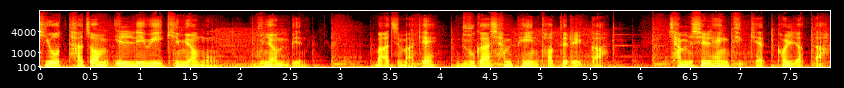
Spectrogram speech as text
피오 타점 1, 2위 김영웅, 문현빈. 마지막에 누가 샴페인 터뜨릴까? 잠실행 티켓 걸렸다.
